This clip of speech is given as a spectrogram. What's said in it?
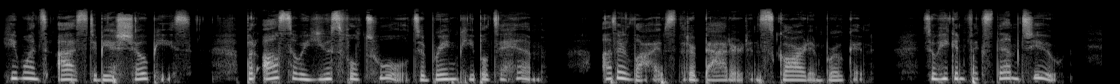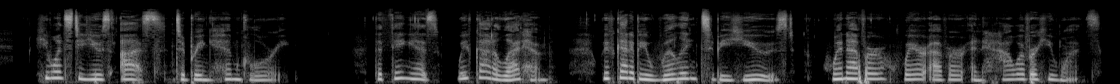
He wants us to be a showpiece, but also a useful tool to bring people to Him, other lives that are battered and scarred and broken, so He can fix them too he wants to use us to bring Him glory. The thing is, we've got to let Him. We've got to be willing to be used whenever, wherever, and however He wants,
